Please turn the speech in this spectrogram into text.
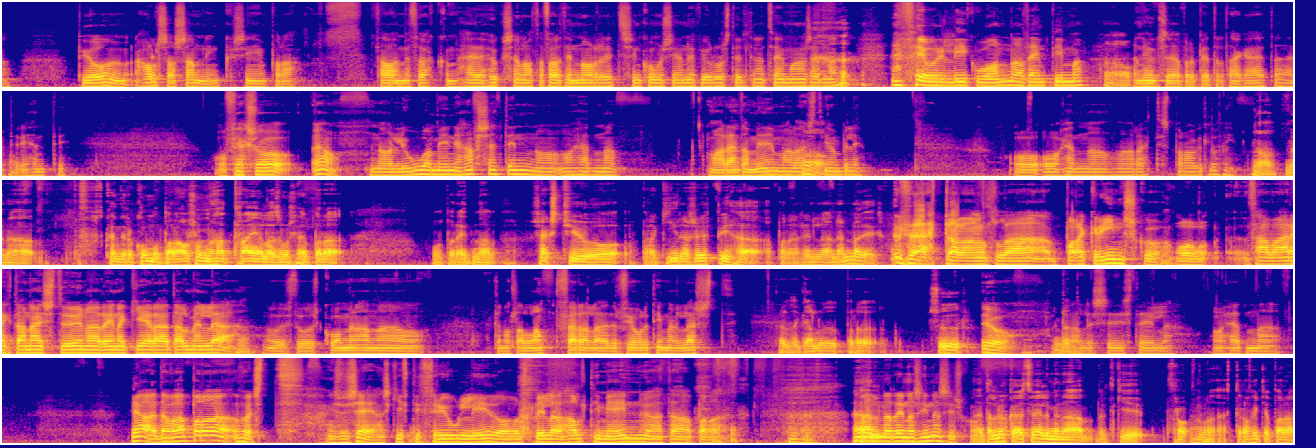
bjóðum háls á samning sem ég bara þáði með þökkum, hefði hugsanlega átt að fara til Norwich sem komur síðan upp í úrstildina tvei mánu senna en þeir voru League One á þeim tíma. Já. þannig ég hugsaði bara betra að taka þetta, þetta er í hendi. Og fekk svo, já, ná að ljúa mig inn í hafsendin og, og hérna var ennþá miðjumar á þessu Já. tímabili. Og, og hérna það rættist bara ágætlu úr því. Já, meina, hvernig er að koma bara á svona træjala sem hún sé bara út bara einn af 60 og bara gýra sig upp í það bara reynilega að nenna þig. sko. Þetta var náttúrulega bara grín sko og það var ekkert annað í stuðin að reyna að gera þetta almennilega. Þú veist, þú veist komin hana og þetta er náttúrulega langt ferðalega, þetta eru fjóri tímar í lest. Er þetta ekki alveg bara suður? Jú, þetta er alveg síðist eiginlega og hérna, já þetta var bara, þú veist, eins og ég segi, hann skipti þrjú lið og spilaði hálftími í einu og þetta var bara menn að reyna að sína sig sko. Þetta lukkaðist vel, ég svona, eftir að higgja bara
